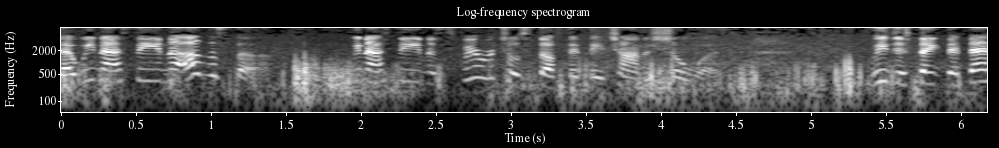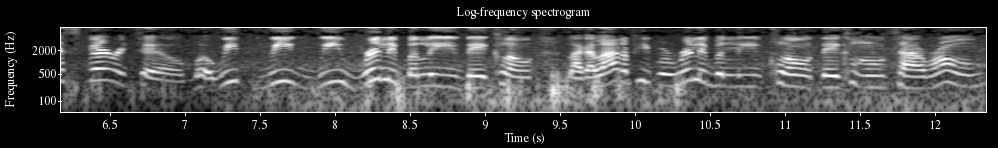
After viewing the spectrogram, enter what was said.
That we not seeing the other stuff. we not seeing the spiritual stuff that they trying to show us. We just think that that's fairy tale, but we we we really believe they clone. Like a lot of people really believe clone they clone Tyrone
